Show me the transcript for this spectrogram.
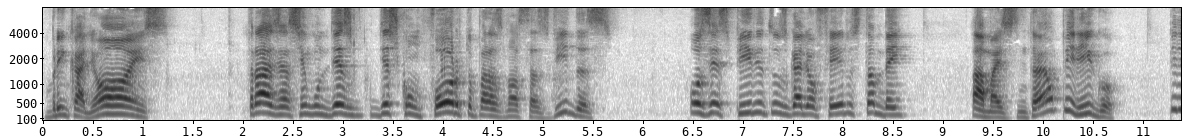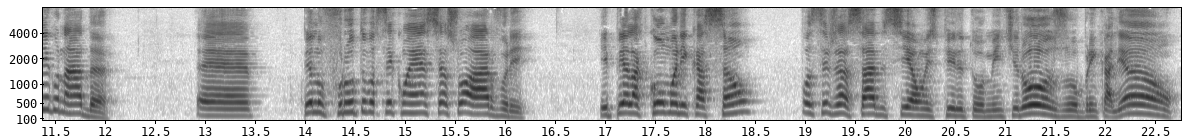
brincalhões, trazem assim um des desconforto para as nossas vidas, os espíritos galhofeiros também. Ah, mas então é um perigo. Perigo nada. É, pelo fruto você conhece a sua árvore. E pela comunicação você já sabe se é um espírito mentiroso, brincalhão,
